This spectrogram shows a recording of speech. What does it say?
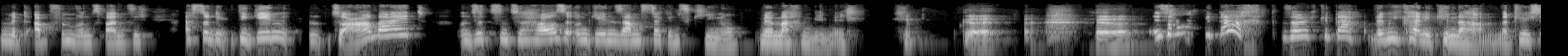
mit ab 25? Ach so, die, die gehen zur Arbeit und sitzen zu Hause und gehen Samstag ins Kino. Mehr machen die nicht. Geil. Ja. Das habe ich gedacht. Das habe ich gedacht. Wenn die keine Kinder haben, natürlich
